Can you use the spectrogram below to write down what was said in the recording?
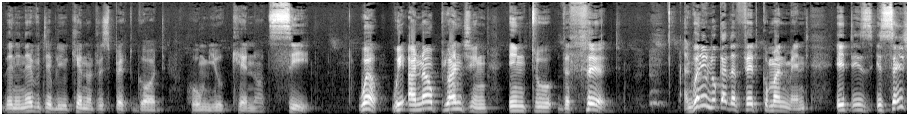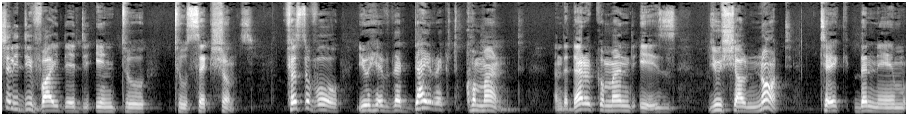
then inevitably you cannot respect God, whom you cannot see. Well, we are now plunging into the third. And when you look at the third commandment, it is essentially divided into two sections. First of all, you have the direct command. And the direct command is, You shall not take the name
